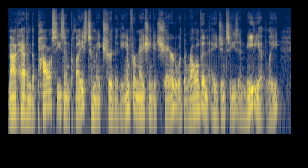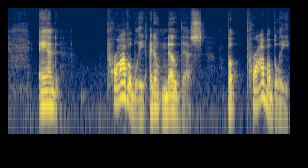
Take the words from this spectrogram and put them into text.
not having the policies in place to make sure that the information gets shared with the relevant agencies immediately, and probably, I don't know this, but probably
